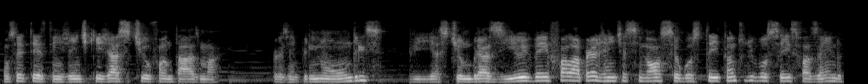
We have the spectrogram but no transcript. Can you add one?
com certeza. Tem gente que já assistiu o Fantasma, por exemplo, em Londres, vi assistiu no Brasil e veio falar pra gente assim: Nossa, eu gostei tanto de vocês fazendo.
